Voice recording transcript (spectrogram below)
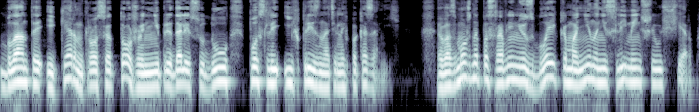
Бланта и Кернкросса тоже не предали суду после их признательных показаний. Возможно, по сравнению с Блейком они нанесли меньший ущерб,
